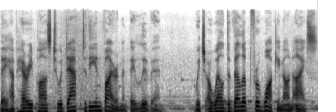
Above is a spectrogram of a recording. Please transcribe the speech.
They have hairy paws to adapt to the environment they live in, which are well developed for walking on ice.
